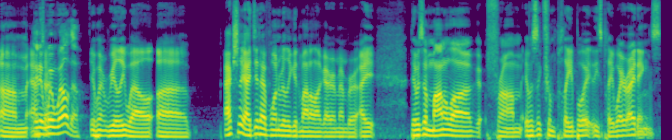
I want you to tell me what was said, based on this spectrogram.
um And it went well though. It went really well. Uh, actually, I did have one really good monologue. I remember. I there was a monologue from it was like from Playboy these Playboy writings.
